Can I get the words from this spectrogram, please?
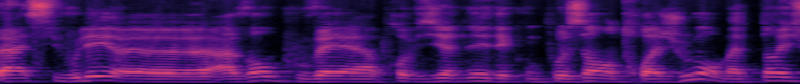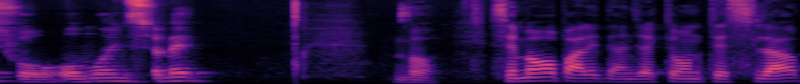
Bah, Si vous voulez, avant on pouvait approvisionner des composants en trois jours, maintenant il faut au moins une semaine. Bon, c'est marrant de parler indirectement de Tesla,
